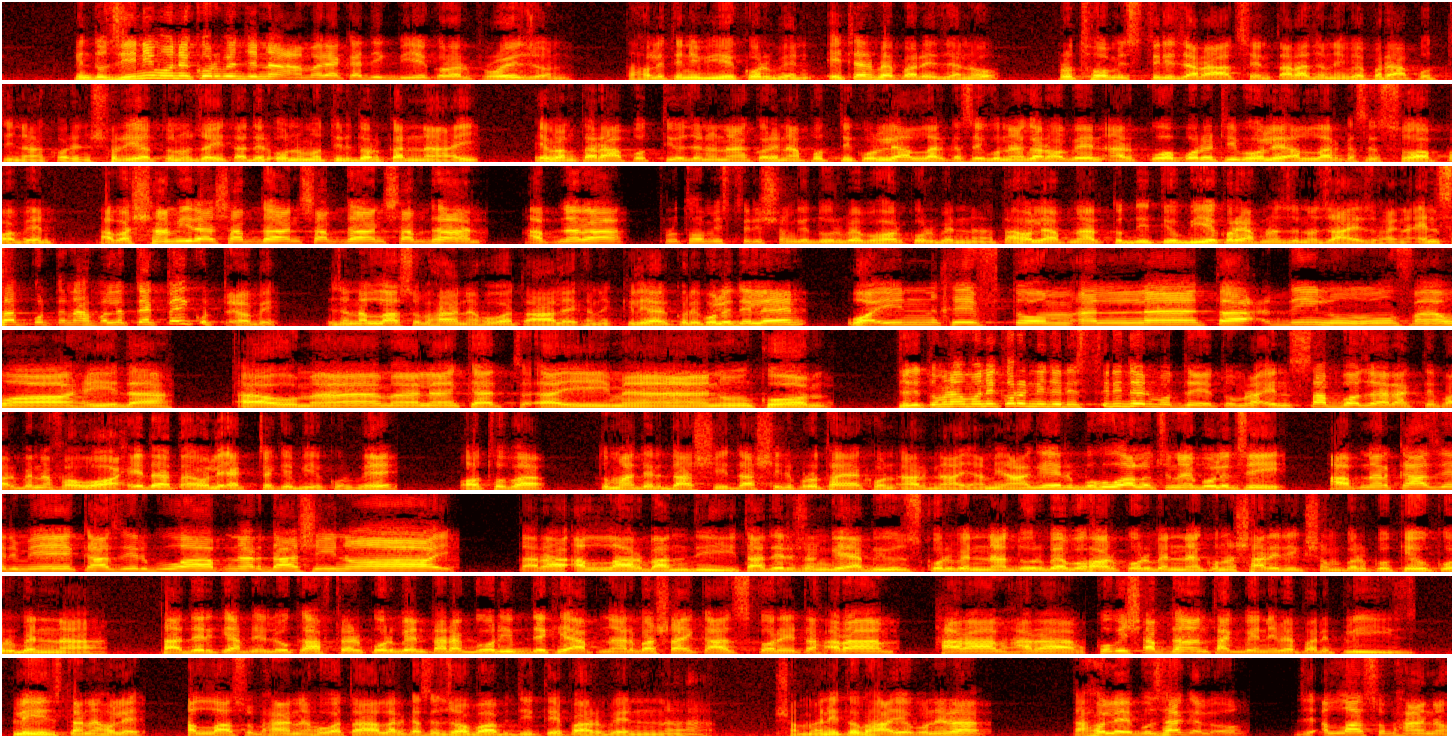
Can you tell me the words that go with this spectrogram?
কিন্তু যিনি মনে করবেন যে না, আমার একাধিক বিয়ে করার প্রয়োজন, তাহলে তিনি বিয়ে করবেন। এটার ব্যাপারে যেন প্রথম স্ত্রী যারা আছেন, তারা যেন এই ব্যাপারে আপত্তি না করেন। শরীয়ত অনুযায়ী তাদের অনুমতির দরকার নাই, এবং তারা আপত্তিও যেন না করেন। আপত্তি করলে আল্লাহর কাছে গুণাগার হবেন, আর কোঅপারেটিভ হলে আল্লাহর কাছে সোয়াব পাবেন। আবার স্বামীরা সাবধান সাবধান সাবধান। আপনারা প্রথম স্ত্রীর সঙ্গে দুর্ব্যবহার করবেন না তাহলে আপনার তো দ্বিতীয় বিয়ে করে আপনার জন্য জায়েজ হয় না ইনসাফ করতে না পারলে তো একটাই করতে হবে এই জন্য আল্লাহ সুবাহ এখানে ক্লিয়ার করে বলে দিলেন وَإِنْ خِفْتُمْ أَلَّا تَعْدِلُوا فَوَاحِدَةً أَوْ مَا مَلَكَتْ أَيْمَانُكُمْ যদি তোমরা মনে করো নিজের স্ত্রীদের মধ্যে তোমরা ইনসাফ বজায় রাখতে পারবে না ফাওয়াহিদা তাহলে একটাকে বিয়ে করবে অথবা তোমাদের দাসী, দাসীর প্রথা এখন আর নাই। আমি আগের বহু আলোচনায় বলেছি, আপনার কাজের মেয়ে, কাজের বুয়া আপনার দাসী নয়। তারা আল্লাহর বান্দি, তাদের সঙ্গে অ্যাবিউজ করবেন না, দুর্ব্যবহার করবেন না, কোনো শারীরিক সম্পর্ক কেউ করবেন না। তাদেরকে আপনি লুক আফটার করবেন, তারা গরিব দেখে আপনার বাসায় কাজ করে, এটা হারাম হারাম হারাম। খুবই সাবধান থাকবেন এ ব্যাপারে প্লিজ প্লিজ তা না হলে আল্লাহ সুবহান কাছে জবাব দিতে পারবেন না। সম্মানিত ভাই ও বোনেরা, তাহলে বোঝা গেল যে আল্লাহ সুবহান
